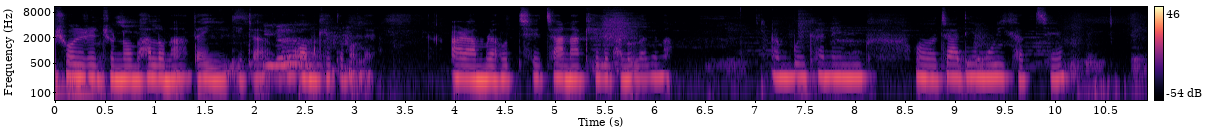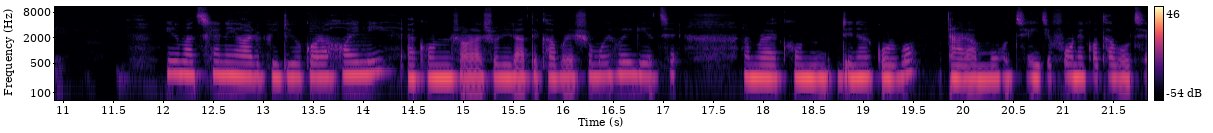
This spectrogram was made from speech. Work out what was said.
শরীরের জন্য ভালো না তাই এটা কম খেতে বলে। আর আমরা হচ্ছে চা না খেলে ভালো লাগে না। আব্বু এখানে চা দিয়ে মুড়ি খাচ্ছে। এর মাঝখানে আর ভিডিও করা হয়নি। এখন সরাসরি রাতে খাবারের সময় হয়ে গিয়েছে। আমরা এখন ডিনার করব। আর আম্মু হচ্ছে এই যে ফোনে কথা বলছে।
